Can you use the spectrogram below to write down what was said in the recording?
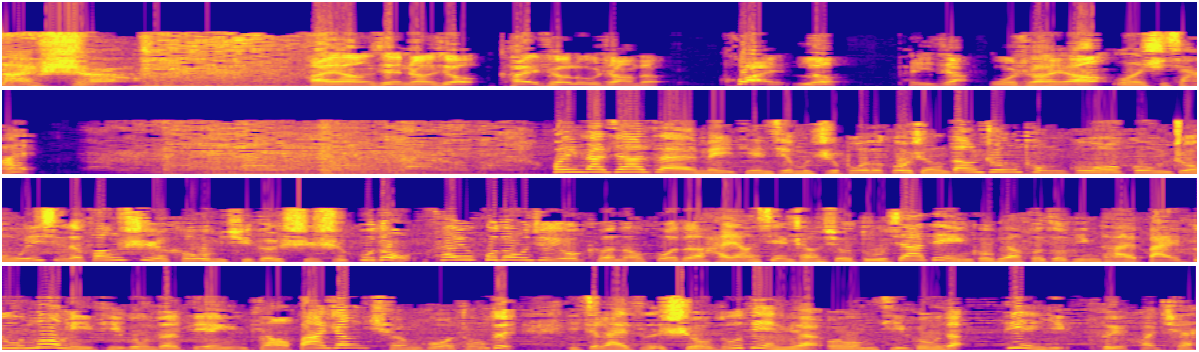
来事，海洋现场秀，开车路上的快乐陪驾。我是海洋，我是小爱。欢迎大家在每天节目直播的过程当中，通过公众微信的方式和我们取得实时互动。参与互动就有可能获得海洋现场秀独家电影购票合作平台百度糯米提供的电影票八张，全国通兑，以及来自首都电影院为我们提供的电影兑换券。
